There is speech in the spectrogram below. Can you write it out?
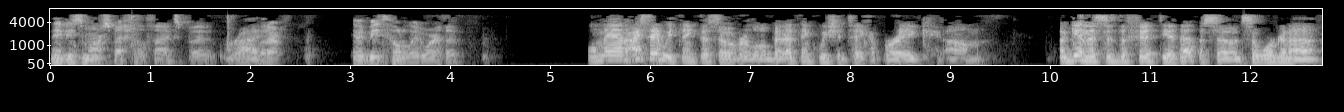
Maybe some more special effects, but Right. whatever. It would be totally worth it. Well, man, I say we think this over a little bit. I think we should take a break. Um, again, this is the 50th episode, so we're gonna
